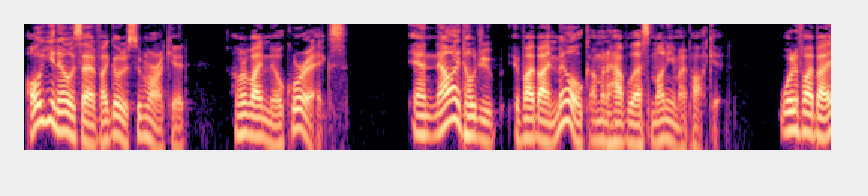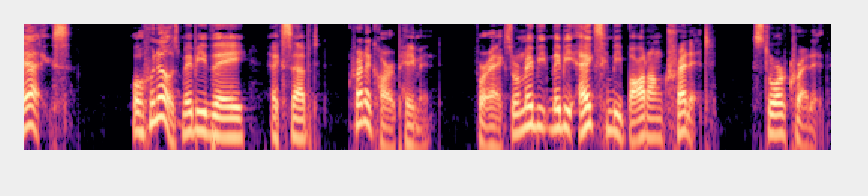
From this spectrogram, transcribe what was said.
all you know is that if I go to the supermarket, I'm gonna buy milk or eggs. And now I told you if I buy milk, I'm gonna have less money in my pocket. What if I buy eggs? Well, who knows? Maybe they accept credit card payment for eggs, or maybe maybe eggs can be bought on credit, store credit.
